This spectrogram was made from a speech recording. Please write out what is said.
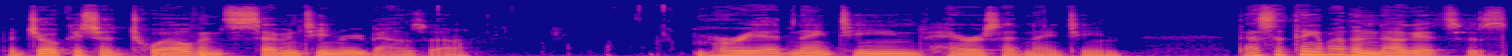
but Jokic had 12 and 17 rebounds though. Murray had 19, Harris had 19. That's the thing about the Nuggets is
